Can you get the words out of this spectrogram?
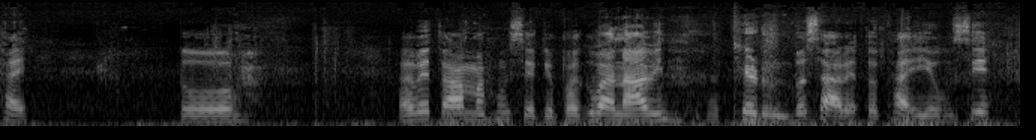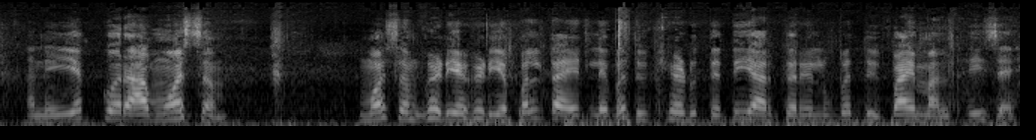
થાય. તો હવે તો આમાં શું છે કે ભગવાન આવીને ખેડૂત બસાવે તો થાય એવું છે. અને એક કોર આ મોસમ મોસમ ઘડીએ ઘડીએ પલટાય એટલે બધું ખેડૂતે તૈયાર કરેલું બધું પાયમાલ થઈ જાય.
